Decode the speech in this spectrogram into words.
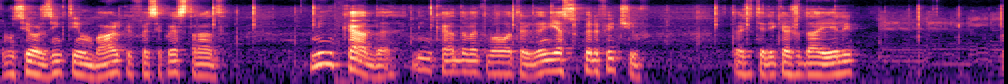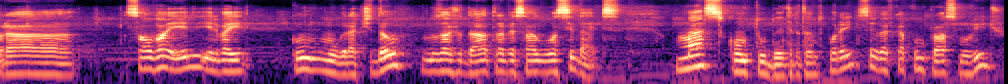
Um senhorzinho que tem um barco e foi sequestrado. Ninkada. Ninkada vai tomar Water Gun e é super efetivo. Então a gente teria que ajudar ele para salvar ele e ele vai, como gratidão, nos ajudar a atravessar algumas cidades. Mas, contudo, entretanto, porém, você vai ficar para um próximo vídeo.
